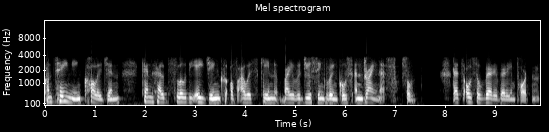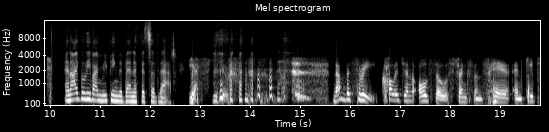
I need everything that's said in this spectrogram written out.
containing collagen can help slow the aging of our skin by reducing wrinkles and dryness. So that's also very, very important. And I believe I'm reaping the benefits of that. Yes, you do. Number three, collagen also strengthens hair and keeps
